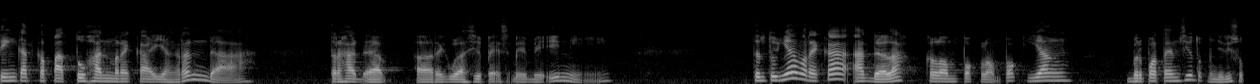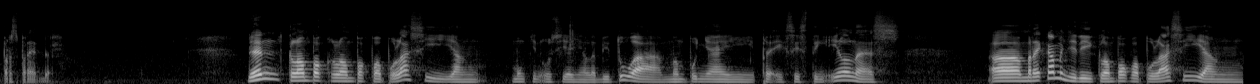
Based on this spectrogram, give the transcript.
tingkat kepatuhan mereka yang rendah terhadap uh, regulasi PSBB ini tentunya mereka adalah kelompok-kelompok yang berpotensi untuk menjadi super spreader. Dan kelompok-kelompok populasi yang mungkin usianya lebih tua, mempunyai pre-existing illness, uh, mereka menjadi kelompok populasi yang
